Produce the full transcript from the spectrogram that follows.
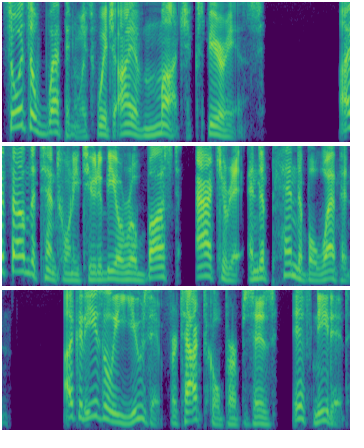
so it's a weapon with which I have much experience. I found the 1022 to be a robust, accurate, and dependable weapon. I could easily use it for tactical purposes if needed.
